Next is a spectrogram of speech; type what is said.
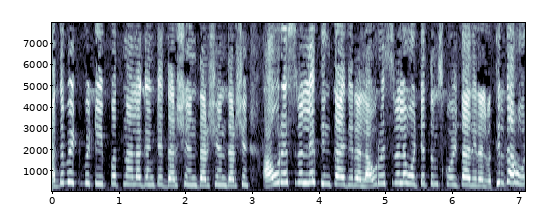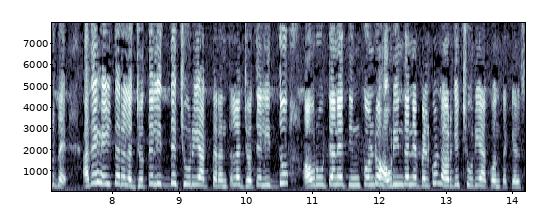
ಅದು ಬಿಟ್ಬಿಟ್ಟು ಇಪ್ಪತ್ನಾಲ್ಕು ಗಂಟೆ ದರ್ಶನ್ ದರ್ಶನ್ ದರ್ಶನ್, ಅವ್ರ ಹೆಸರಲ್ಲೇ ತಿಂತಾ ಇದಿರಲ್ಲ ಅವ್ರ ಹೆಸರಲ್ಲೇ ಹೊಟ್ಟೆ ತುಂಬಿಸ್ಕೊಳ್ತಾ ಇದ್ದೀರಲ್ವ? ತಿರ್ಗಾ ಅವ್ರದ್ದೆ ಅದೇ ಹೇಳ್ತಾರಲ್ಲ, ಜೊತೆಲಿದ್ದೇ ಚೂರಿ ಹಾಕ್ತಾರಂತಲ್ಲ, ಜೊತೆಲಿದ್ದು ಅವ್ರ ಊಟನೇ ತಿನ್ಕೊಂಡು ಅವರಿಂದನೇ ಬೆಳ್ಕೊಂಡು ಅವ್ರಿಗೆ ಚೂರಿ ಹಾಕುವಂಥ ಕೆಲಸ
